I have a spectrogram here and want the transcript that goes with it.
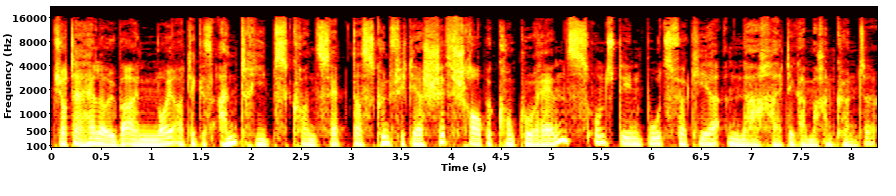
Piotr Heller über ein neuartiges Antriebskonzept, das künftig der Schiffsschraube Konkurrenz und den Bootsverkehr nachhaltiger machen könnte.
